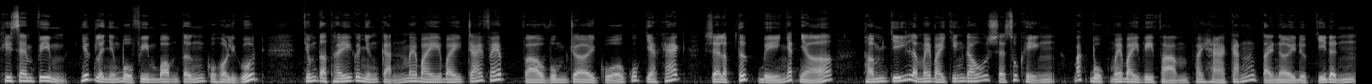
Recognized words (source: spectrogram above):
Khi xem phim, nhất là những bộ phim bom tấn của Hollywood, chúng ta thấy có những cảnh máy bay bay trái phép vào vùng trời của quốc gia khác sẽ lập tức bị nhắc nhở, thậm chí là máy bay chiến đấu sẽ xuất hiện bắt buộc máy bay vi phạm phải hạ cánh tại nơi được chỉ định.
